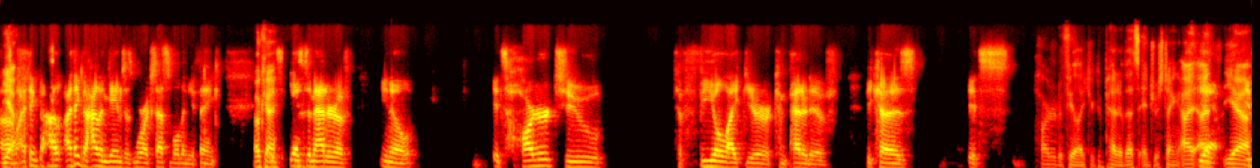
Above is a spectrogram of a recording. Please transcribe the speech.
Um, yeah. I think the. I think the Highland Games is more accessible than you think. Okay. It's just a matter of, you know, it's harder to, to feel like you're competitive, because it's harder to feel like you're competitive. That's interesting. I yeah, I, yeah.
